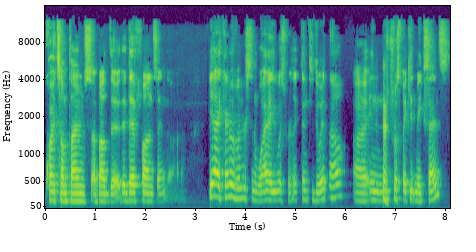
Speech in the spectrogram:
quite sometimes about the, the dev funds and uh, yeah, I kind of understand why he was reluctant to do it now. Uh, in retrospect, it makes sense,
